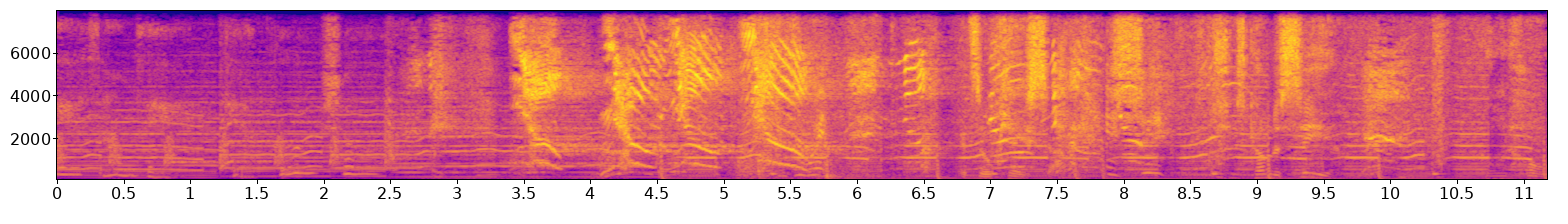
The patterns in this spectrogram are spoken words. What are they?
It's okay, Sally. Is she? She's come to see you. Going home.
